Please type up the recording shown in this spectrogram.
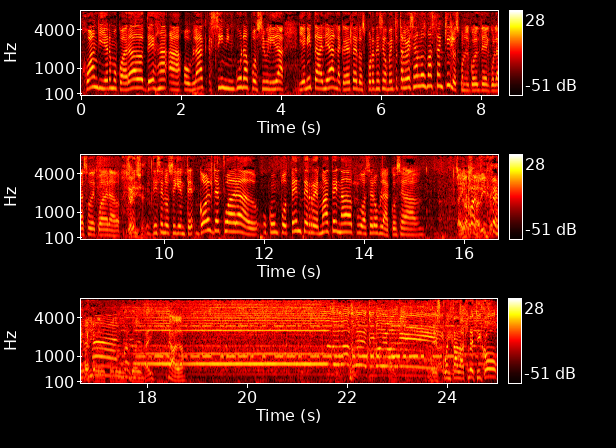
Juan Guillermo Cuadrado deja a Oblak sin ninguna posibilidad. Y en Italia, la cadeta de los Sport en ese momento tal vez sean los más tranquilos con el gol del golazo de Cuadrado. ¿Qué dice? Dicen lo siguiente, gol de Cuadrado, con un potente remate, nada pudo hacer Oblak. O sea... Ahí, Normal. normalito, normalito. Nada. Descuenta el Atlético.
